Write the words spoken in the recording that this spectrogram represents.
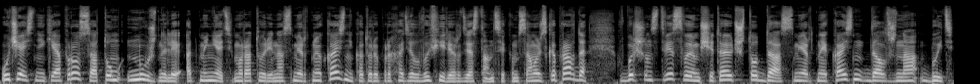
Участники опроса о том, нужно ли отменять мораторий на смертную казнь, который проходил в эфире радиостанции «Комсомольская правда», в большинстве своем считают, что да, смертная казнь должна быть.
